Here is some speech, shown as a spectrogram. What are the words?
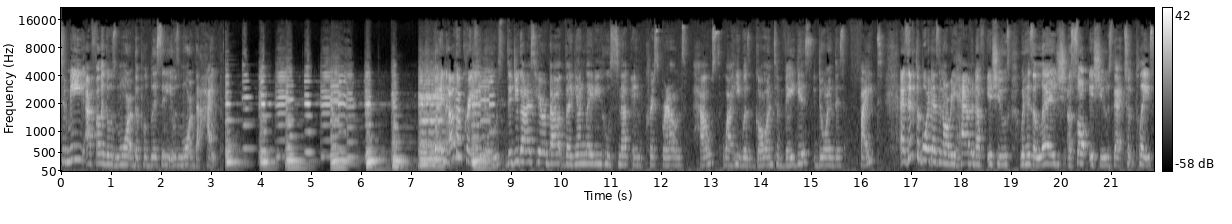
to me i felt like it was more of the publicity. It was more of the hype Did you guys hear about the young lady who snuck in Chris Brown's house while he was gone to Vegas during this fight? As if the boy doesn't already have enough issues with his alleged assault issues that took place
